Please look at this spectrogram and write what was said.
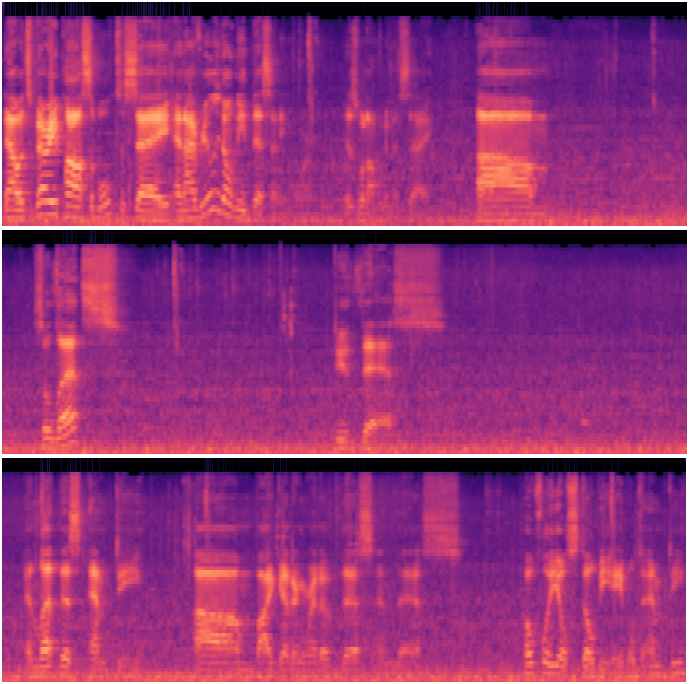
Now, it's very possible to say, and I really don't need this anymore, is what I'm going to say. Um, so let's do this. And let this empty um, by getting rid of this and this. Hopefully you'll still be able to empty.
